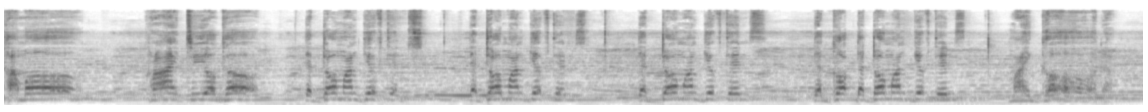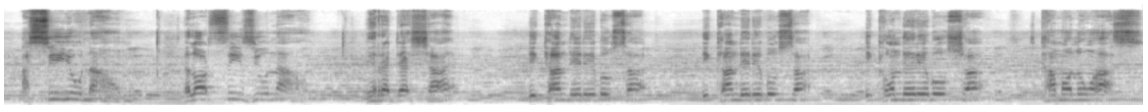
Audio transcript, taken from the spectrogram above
Come on. Cry to your God. The dormant giftings, the dormant giftings, the dormant giftings, the God, the dormant giftings. My God, I see you now. The Lord sees you now. Iredesha, Ikanderebosa, Ikanderebosa, Ikonderebosa. Come on us.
